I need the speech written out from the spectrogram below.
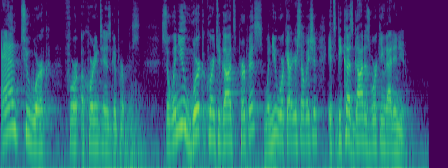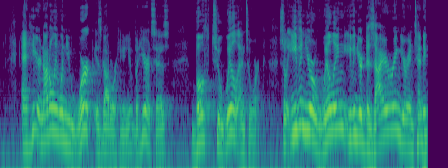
and to work for according to his good purpose." So when you work according to God's purpose, when you work out your salvation, it's because God is working that in you. And here, not only when you work is God working in you, but here it says both to will and to work. So even your willing, even your desiring, your intending,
